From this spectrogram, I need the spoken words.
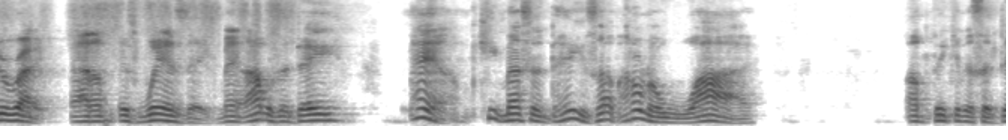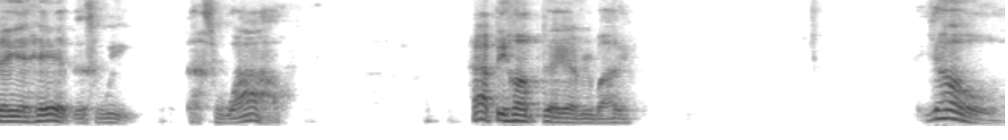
you're right, Adam. It's Wednesday. Man, I was a day. Man, I keep messing days up. I don't know why. I'm thinking it's a day ahead this week. That's wow. Happy hump day, everybody. Yo.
